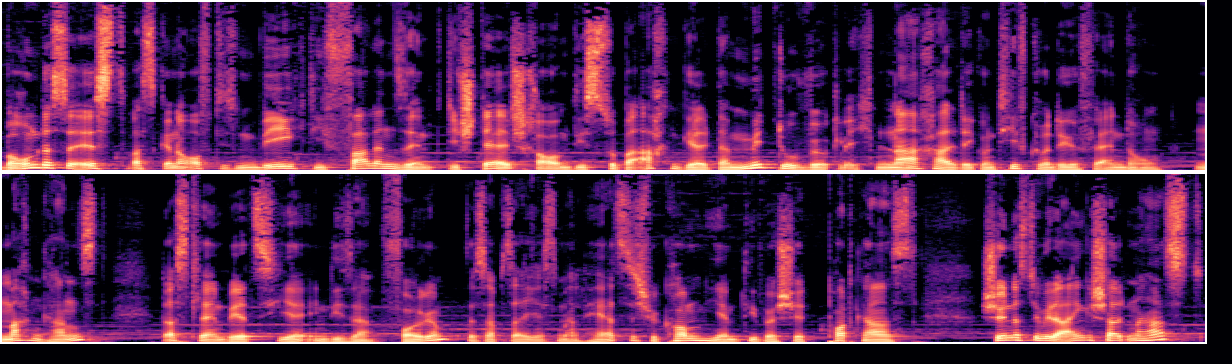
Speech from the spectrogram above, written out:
Warum das so ist, was genau auf diesem Weg die Fallen sind, die Stellschrauben, die es zu beachten gilt, damit du wirklich nachhaltig und tiefgründige Veränderungen machen kannst, das klären wir jetzt hier in dieser Folge. Deshalb sage ich erstmal herzlich willkommen hier im Deeper Shit Podcast. Schön, dass du wieder eingeschaltet hast.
